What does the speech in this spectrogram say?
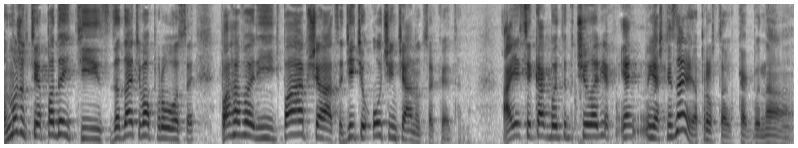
Он может к тебе подойти, задать вопросы, поговорить, пообщаться. Дети очень тянутся к этому. А если как бы ты человек, я, ну, я ж не знаю, я просто как бы на,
